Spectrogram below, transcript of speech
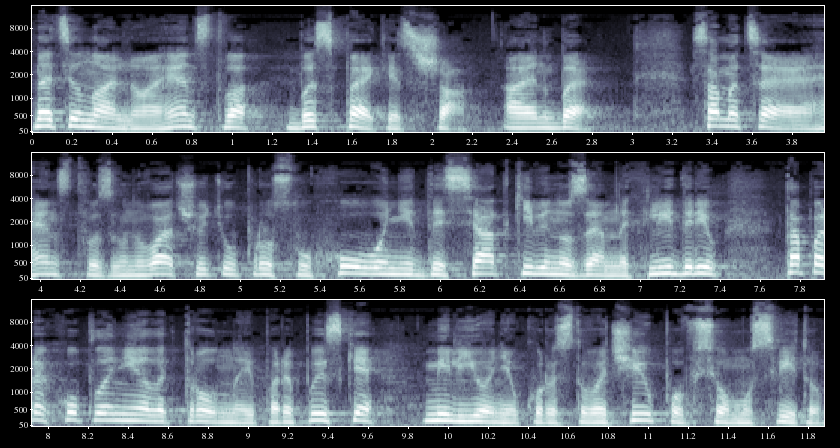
Національного агентства безпеки США АНБ. Саме це агентство звинувачують у прослуховуванні десятків іноземних лідерів та перехопленні електронної переписки мільйонів користувачів по всьому світу.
